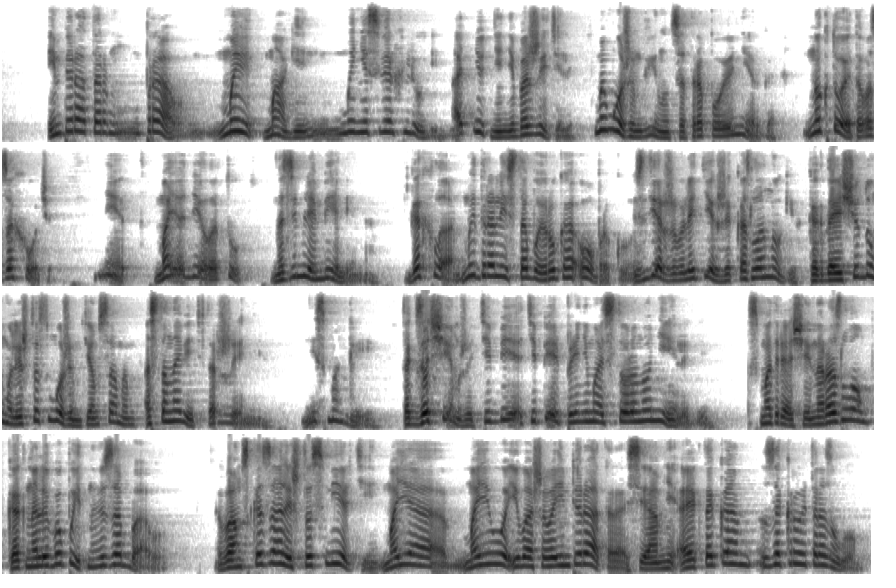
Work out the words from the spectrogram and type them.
Император прав. Мы, маги, мы не сверхлюди, отнюдь не небожители. Мы можем двинуться тропою Нерга, но кто этого захочет? Нет, мое дело тут, на земле Мелина. Гахлан, мы дрались с тобой рука об руку, сдерживали тех же козлоногих, когда еще думали, что сможем тем самым остановить вторжение. Не смогли. Так зачем же тебе теперь принимать сторону нелюди, смотрящей на разлом, как на любопытную забаву? Вам сказали, что смерти моя, моего и вашего императора Сиамни Аэктакан закроет разлом.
